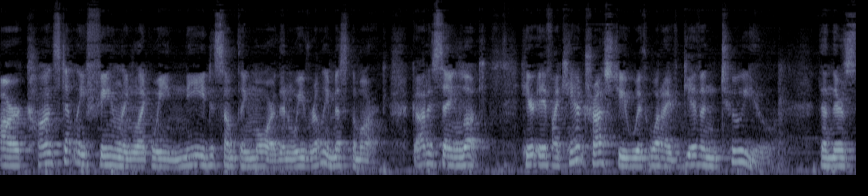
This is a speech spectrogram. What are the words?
are constantly feeling like we need something more, then we've really missed the mark. God is saying, look, here, if I can't trust you with what I've given to you, then there's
